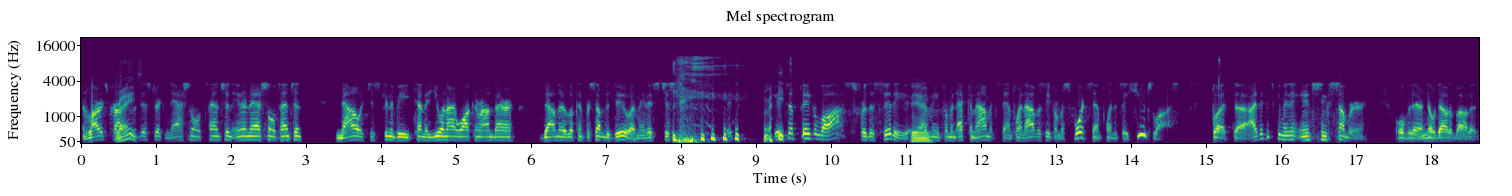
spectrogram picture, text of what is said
large crowds in the district, national attention, international attention. Now it's just going to be kind of you and I walking around there, down there looking for something to do. I mean, it's just it's, it's a big loss for the city. Yeah. I mean, from an economic standpoint, obviously from a sports standpoint, it's a huge loss. But uh, I think it's going to be an interesting summer over there, no doubt about it.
